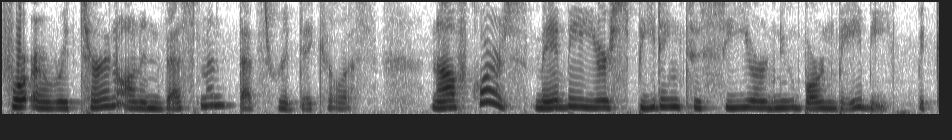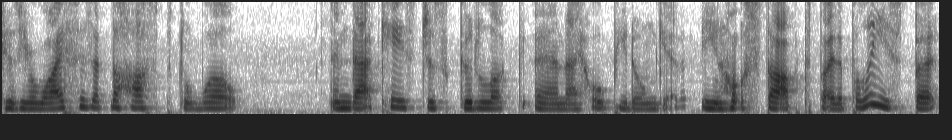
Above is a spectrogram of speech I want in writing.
for a return on investment that's ridiculous. Now, of course, maybe you're speeding to see your newborn baby because your wife is at the hospital. Well, in that case, just good luck, and I hope you don't get, you know, stopped by the police. But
